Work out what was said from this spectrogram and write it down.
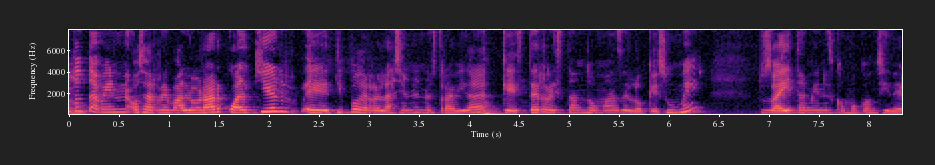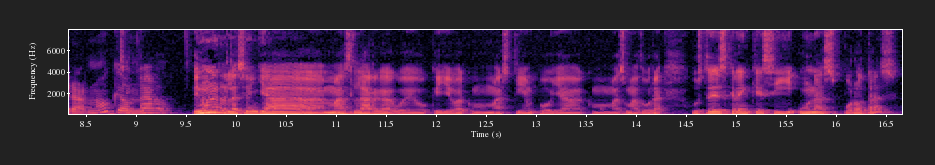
momento también, o sea, revalorar cualquier eh, tipo de relación en nuestra vida que esté restando más de lo que sume, pues ahí también es como considerar, ¿no? ¿Qué Sí, onda? claro. En una relación ya más larga, güey, o que lleva como más tiempo, ya como más madura, ¿ustedes creen que sí unas por otras?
